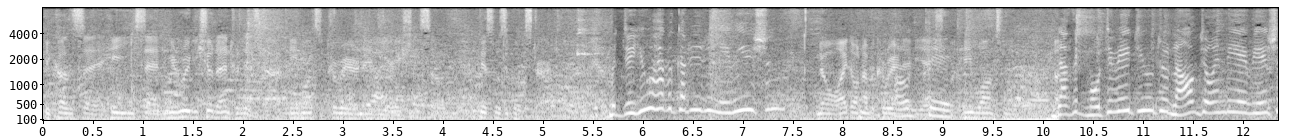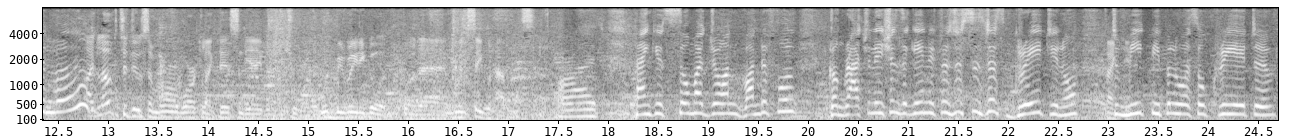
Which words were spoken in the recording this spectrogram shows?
because uh, he said we really should enter this. path. He wants a career in aviation, so this was a good start. But do you have a career in aviation? No, I don't have a career in aviation, but he wants one. Does it motivate you to now join the aviation world? I'd love to do some more work like this in the aviation world. It would be really good, but uh, we'll see what happens. All right. Thank you so much, John. Wonderful. Congratulations again. It was just it's just great, you know, to you. meet people who are so creative.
